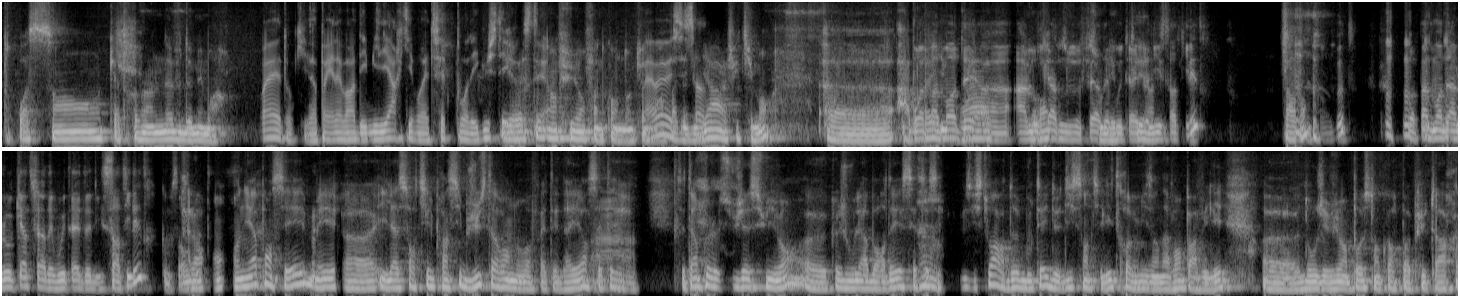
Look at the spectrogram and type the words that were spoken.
389 de mémoire. Ouais, donc il va pas y en avoir des milliards qui vont être faites pour déguster. Il restait un fût en fin de compte, donc il n'y ah pas des milliards, effectivement. Euh, on ne va pas demander à, à Lucas de faire des bouteilles de 10 centilitres Pardon? On ne va pas demander à Lucas de faire des bouteilles de 10 centilitres comme ça on Alors, on, y a pensé, mais euh, il a sorti le principe juste avant nous, en fait. Et d'ailleurs, c'était ah. c'était un peu le sujet suivant euh, que je voulais aborder. C'était ah. ces histoires de bouteilles de 10 centilitres mises en avant par Villiers, euh, dont j'ai vu un post encore pas plus tard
